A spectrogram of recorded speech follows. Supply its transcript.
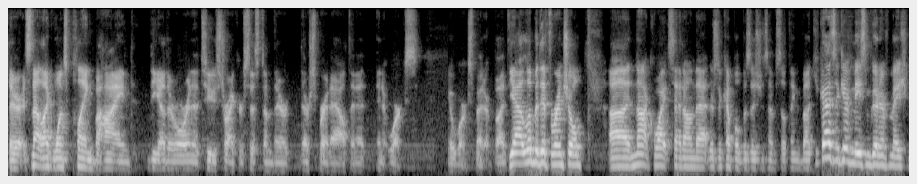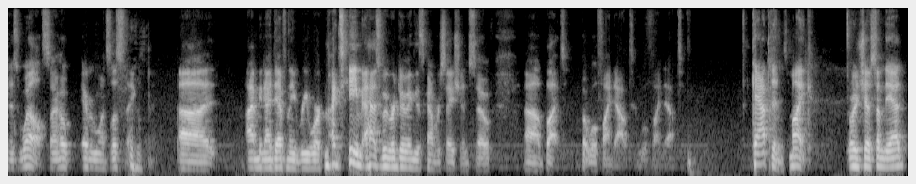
they're it's not like one's playing behind the other or in a two striker system. They're they're spread out and it and it works it works better. But yeah, a little bit differential. Uh, not quite set on that. There's a couple of positions I'm still thinking about. You guys have given me some good information as well, so I hope everyone's listening. Uh, I mean, I definitely reworked my team as we were doing this conversation. So, uh, but but we'll find out. We'll find out. Captains, Mike, or did you have something to add?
